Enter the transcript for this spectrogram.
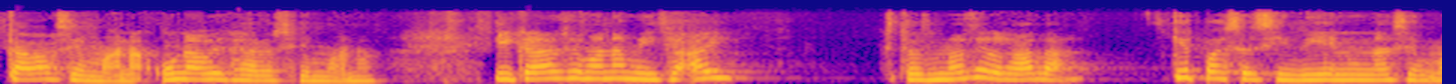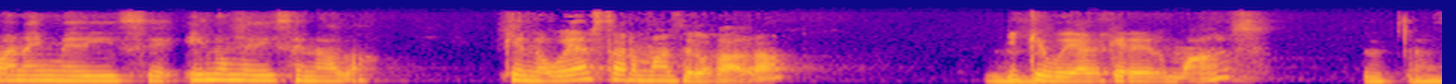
cada semana, una vez a la semana, y cada semana me dice, ay, estás más delgada. ¿Qué pasa si viene una semana y me dice, y no me dice nada? ¿Que no voy a estar más delgada? ¿Y que voy a querer más? Total.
